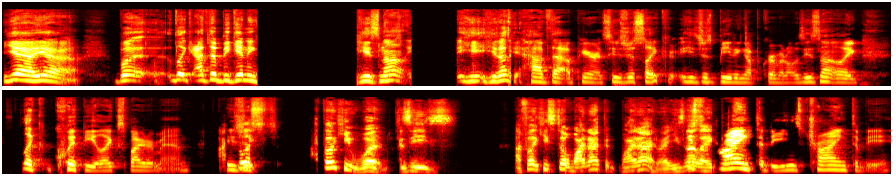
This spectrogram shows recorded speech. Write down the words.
yeah, yeah, Yeah. But like at the beginning, he's not. He he doesn't have that appearance. He's just like he's just beating up criminals. He's not like like quippy like Spider Man. I He's feel like just I feel like he would because he's. I feel like he's still wide eyed, wide eyed, right? He's not he's like trying to be. He's trying to be,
